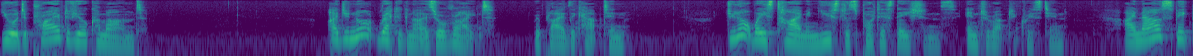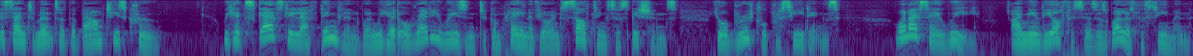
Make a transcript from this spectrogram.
you are deprived of your command. I do not recognize your right, replied the captain. Do not waste time in useless protestations, interrupted Christian. I now speak the sentiments of the Bounty's crew. We had scarcely left England when we had already reason to complain of your insulting suspicions, your brutal proceedings. When I say we, I mean the officers as well as the seamen.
